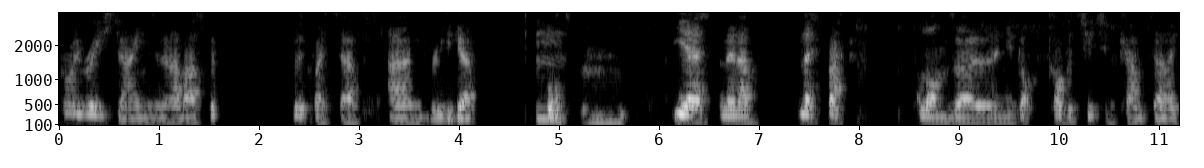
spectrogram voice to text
probably Reece James, and then I've asked Azpilicueta and Rudiger. Mm. But, yeah, and then I've left back Alonso, and you've got Kovacic and Kante,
